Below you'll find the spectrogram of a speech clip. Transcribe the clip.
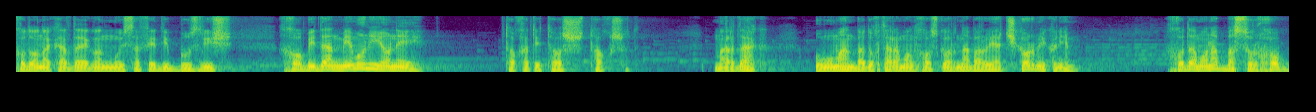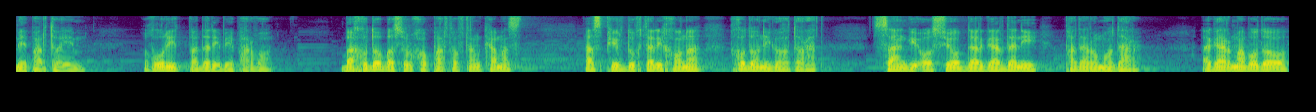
Худо накарда ягон мӯйсафеди бузриш хобидан мемонӣ ё не? Тоқати тош тоқ шуд. Мардак умуман ба духтарамон хостгор набарояд чӣ кор мекунем? Худамона ба сурхоб мепартоем. Ғурид падари бепарво. Ба худо ба сурхоб партофтан кам аст аз пирдухтари хона худо нигоҳ дорад. Санги осёб дар гардани падару модар. Агар мабодо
